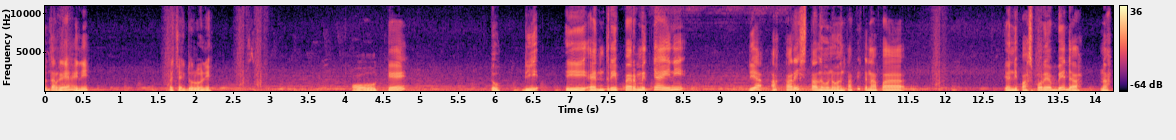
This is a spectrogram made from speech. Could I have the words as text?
bentar gak ya ini? Kita cek dulu nih. Oke. Tuh, di di entry permitnya ini dia Akarista teman-teman. Tapi kenapa yang di paspornya beda? Nah,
